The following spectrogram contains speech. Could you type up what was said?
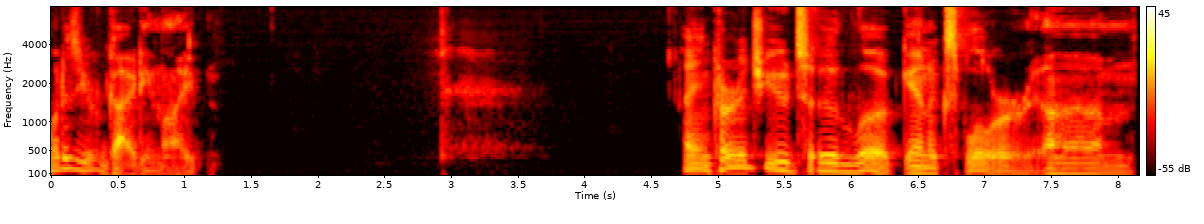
What is your guiding light? I encourage you to look and explore um,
